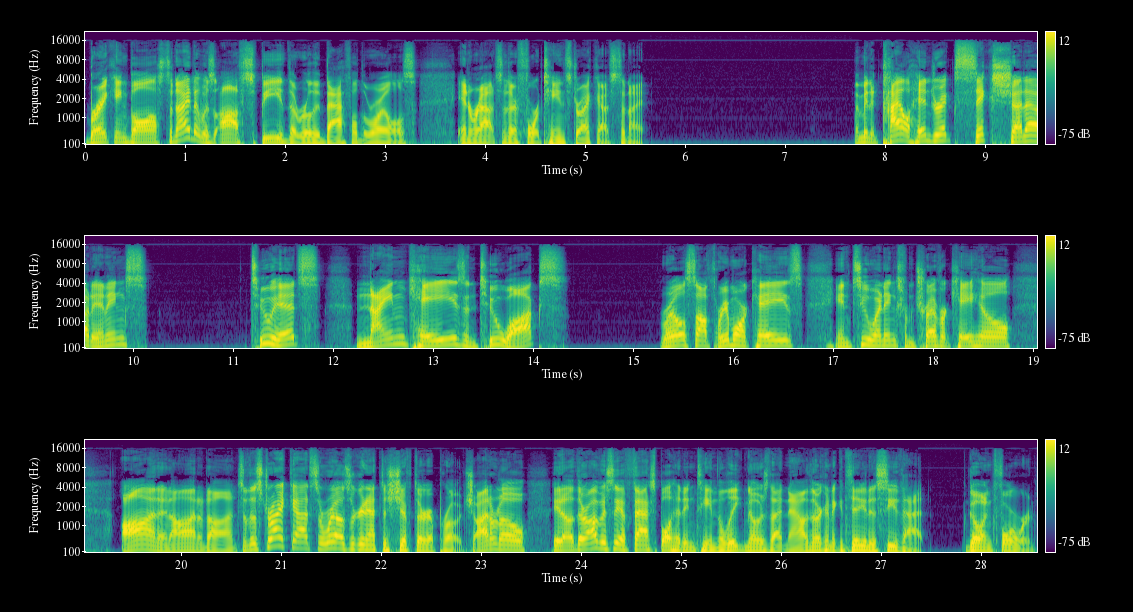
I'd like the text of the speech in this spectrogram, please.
breaking balls. Tonight it was off speed that really baffled the Royals en route to their 14 strikeouts tonight. I mean, Kyle Hendricks, six shutout innings, two hits nine Ks and two walks. Royals saw three more Ks in two innings from Trevor Cahill. On and on and on. So the strikeouts, the Royals are going to have to shift their approach. I don't know. You know, they're obviously a fastball hitting team. The league knows that now, and they're going to continue to see that going forward,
